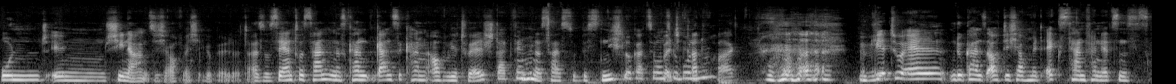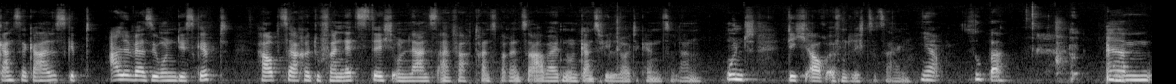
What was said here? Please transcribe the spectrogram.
und in China haben sich auch welche gebildet. Also sehr interessant und das kann, Ganze kann auch virtuell stattfinden. Mhm. Das heißt, du bist nicht lokationsgebunden. Wollte okay. Virtuell, du kannst auch dich auch mit extern vernetzen, das ist ganz egal. Es gibt alle Versionen, die es gibt. Hauptsache, du vernetzt dich und lernst einfach transparent zu arbeiten und ganz viele Leute kennenzulernen. Und dich auch öffentlich zu zeigen. Ja, super. Ähm,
